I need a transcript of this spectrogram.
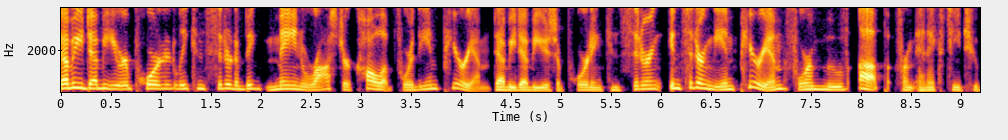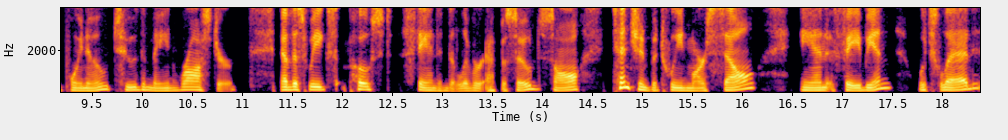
WWE reportedly considered a big main roster call up for the Imperium. WWE is reporting considering considering the Imperium for a move up from NXT 2.0 to the main roster. Now, this week's post Stand and Deliver episode saw tension between Marcel and Fabian, which led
